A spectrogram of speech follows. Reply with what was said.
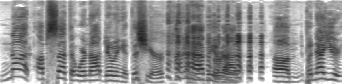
not upset that we're not doing it this year. Kind of happy about it. Um, but now you're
